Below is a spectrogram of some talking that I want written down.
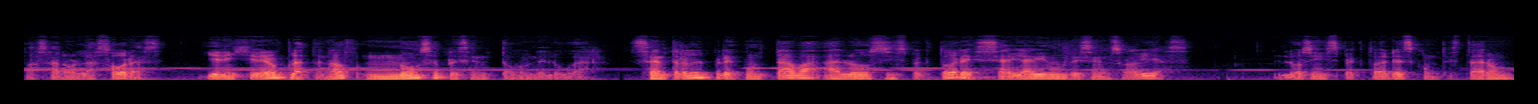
pasaron las horas, y el ingeniero Platanov no se presentó en el lugar. Central preguntaba a los inspectores si había habido un descenso a vías. Los inspectores contestaron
